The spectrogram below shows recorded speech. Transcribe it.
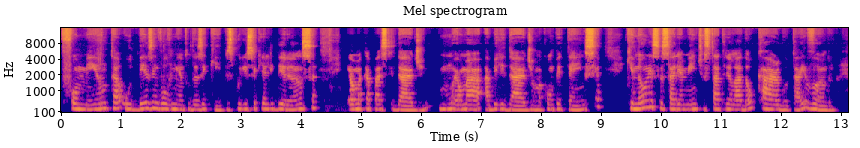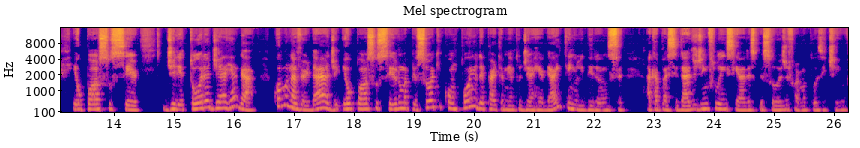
fomenta o desenvolvimento das equipes. Por isso é que a liderança é uma capacidade, é uma habilidade, uma competência que não necessariamente está atrelada ao cargo, tá, Evandro? Eu posso ser diretora de RH, como, na verdade, eu posso ser uma pessoa que compõe o departamento de RH e tenho liderança, a capacidade de influenciar as pessoas de forma positiva.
